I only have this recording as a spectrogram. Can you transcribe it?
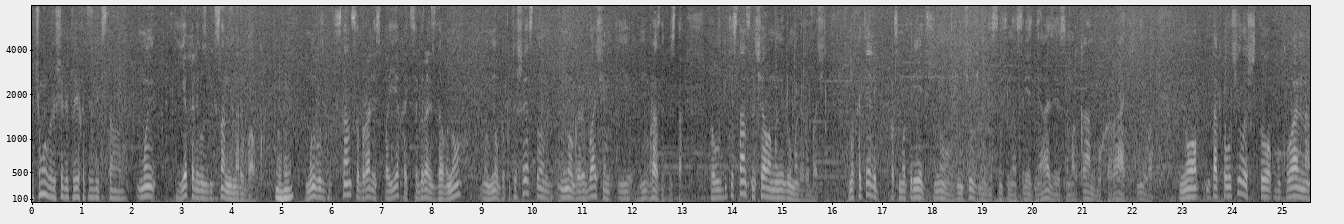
Почему вы решили приехать в Узбекистан? Мы ехали в Узбекистан не на рыбалку. Угу. Мы в Узбекистан собрались поехать, собирались давно. Мы много путешествуем, много рыбачим и в разных местах. Про Узбекистан сначала мы не думали рыбачить. Мы хотели посмотреть, ну, жемчужины действительно Средней Азии, Самарканд, Бухара, Хива. Но так получилось, что буквально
